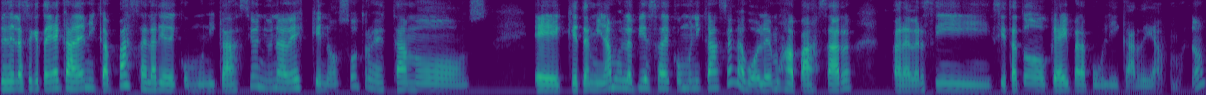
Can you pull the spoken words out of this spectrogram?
Desde la Secretaría Académica pasa al área de comunicación y una vez que nosotros estamos, que terminamos la pieza de comunicación, la volvemos a pasar para ver si, si está todo ok para publicar, digamos, ¿no?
